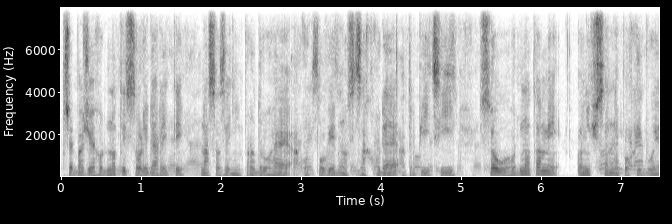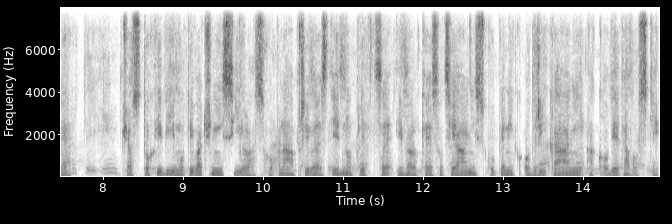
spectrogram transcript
Třeba, že hodnoty solidarity, nasazení pro druhé a odpovědnost za chudé a trpící jsou hodnotami, o nichž se nepochybuje, často chybí motivační síla schopná přivést jednotlivce i velké sociální skupiny k odříkání a k obětavosti.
